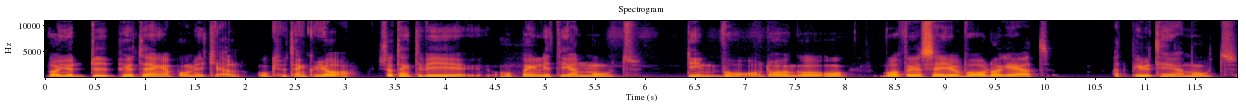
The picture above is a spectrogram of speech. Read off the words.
vad gör du prioriteringar på Mikael och hur tänker jag? Så jag tänkte vi hoppa in lite grann mot din vardag och, och varför jag säger vardag är att, att prioritera mot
